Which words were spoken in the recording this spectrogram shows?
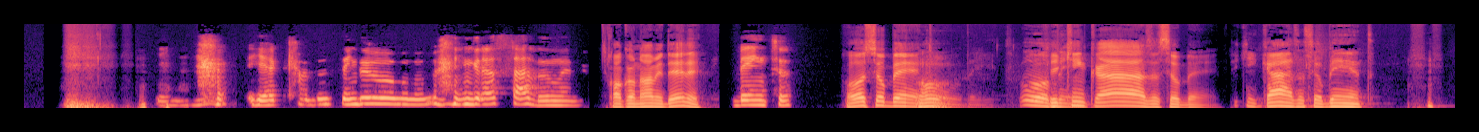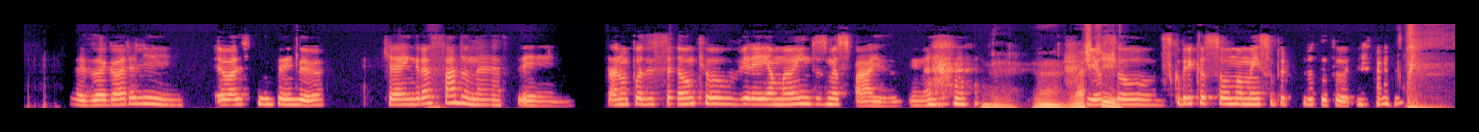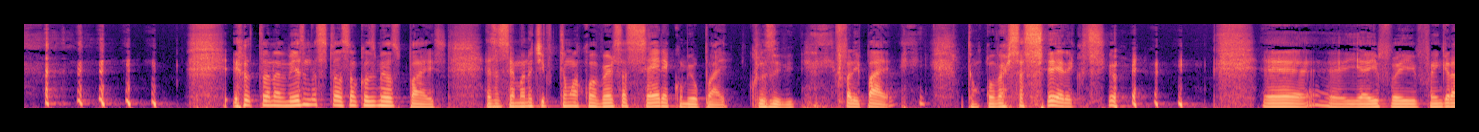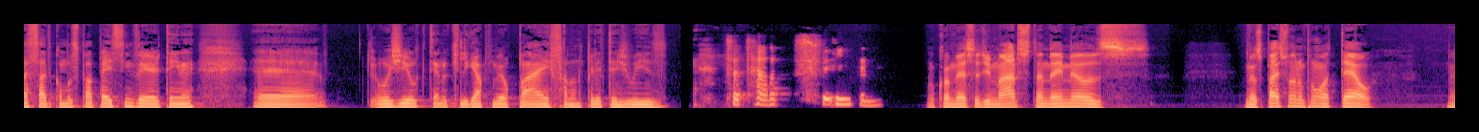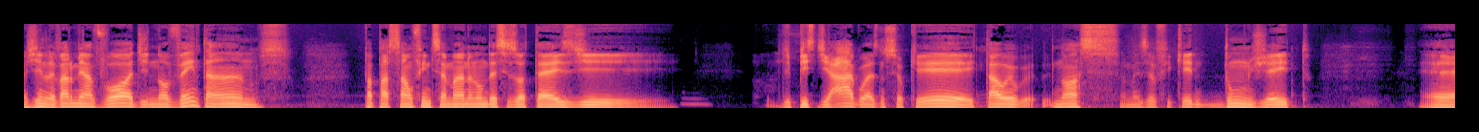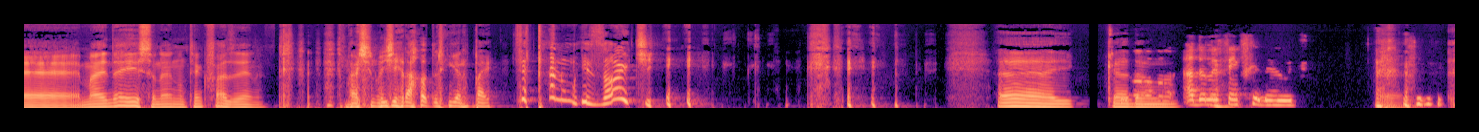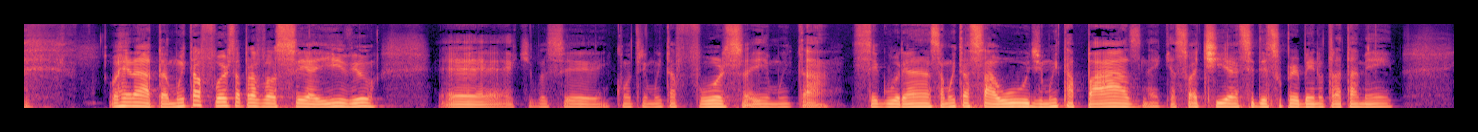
E, e acaba sendo engraçado, né? Qual que é o nome dele? Bento. Ô, seu Bento. Ô, Bento. Ô, Fique Bento. em casa, seu Bento. Fique em casa, seu Bento. Mas agora ele, eu acho que entendeu. Que é engraçado, né? Você tá numa posição que eu virei a mãe dos meus pais, assim, né? É, é eu acho e eu que... sou, descobri que eu sou uma mãe super protetora. eu tô na mesma situação com os meus pais. Essa semana eu tive que ter uma conversa séria com meu pai, inclusive. Eu falei, pai, tem uma conversa séria com o senhor. É, é, e aí foi, foi engraçado como os papéis se invertem, né? É, hoje eu tendo que ligar pro meu pai, falando pra ele ter juízo. Total, super entendo. No começo de março também meus meus pais foram para um hotel. Imagina, levaram minha avó de 90 anos para passar um fim de semana num desses hotéis de de, de águas, não sei o que e tal. Eu, nossa, mas eu fiquei de um jeito. É, mas é isso, né? Não tem o que fazer, né? Imagina o Geraldo ligando pai. Você tá num resort? Ai, cada um. Adolescentes rebeldes. É. Ô, Renata, muita força para você aí, viu? É, que você encontre muita força aí, muita segurança, muita saúde, muita paz, né? Que a sua tia se dê super bem no tratamento,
